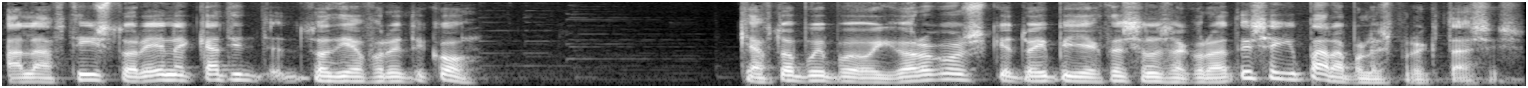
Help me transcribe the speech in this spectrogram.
Αλλά αυτή η ιστορία είναι κάτι το διαφορετικό. Και αυτό που είπε ο Γιώργος και το είπε για χθες ένας ακροατής έχει πάρα πολλές προεκτάσεις.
